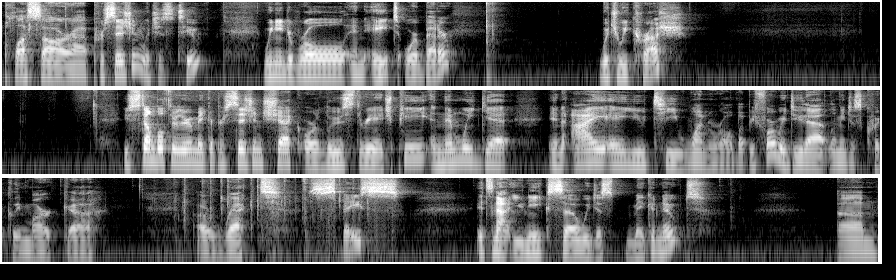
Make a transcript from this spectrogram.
plus our uh, precision, which is 2. We need to roll an 8 or better, which we crush. You stumble through the room, make a precision check, or lose 3 HP, and then we get an IAUT 1 roll. But before we do that, let me just quickly mark uh, a wrecked space. It's not unique, so we just make a note. Um,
